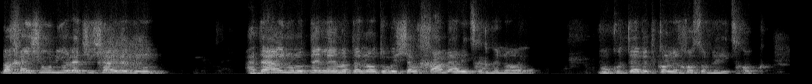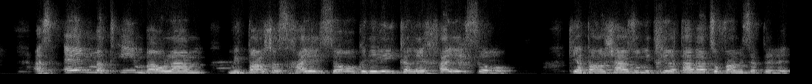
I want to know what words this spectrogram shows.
ואחרי שהוא יולד שישה ילדים, עדיין הוא נותן להם מתנות ומשלחה מעל יצחק בנוי, והוא כותב את כל נכוסוב ליצחוק. אז אין מתאים בעולם מפרשס חיי סורו כדי להיקרא חיי סורו, כי הפרשה הזו מתחילתה ועד סופה מספרת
